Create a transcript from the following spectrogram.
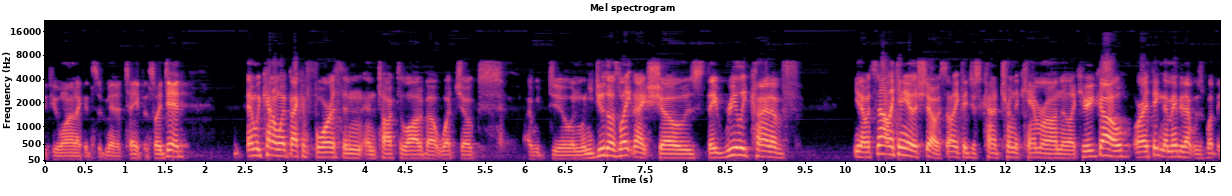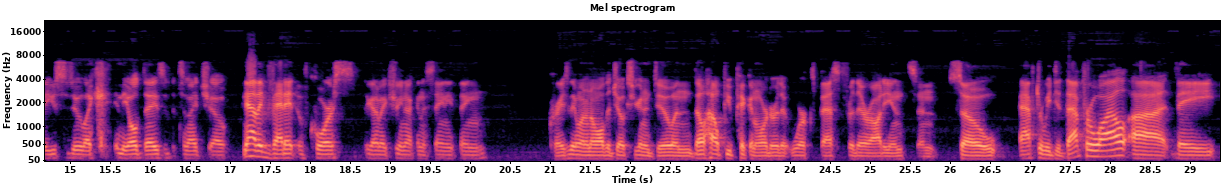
if you want, I can submit a tape. And so I did. And we kind of went back and forth and, and talked a lot about what jokes I would do. And when you do those late night shows, they really kind of, you know, it's not like any other show. It's not like they just kind of turn the camera on. They're like, here you go. Or I think that maybe that was what they used to do, like in the old days of the Tonight Show. Now they vet it, of course. They got to make sure you're not going to say anything crazy. They want to know all the jokes you're going to do, and they'll help you pick an order that works best for their audience. And so after we did that for a while, uh, they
